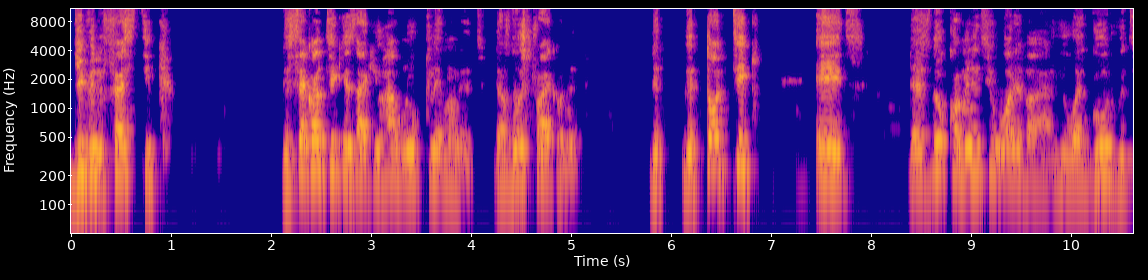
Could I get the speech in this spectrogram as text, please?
give you the first tick. The second tick is like you have no claim on it. There's no strike on it. The, the third tick is there's no community, whatever. You were good with,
